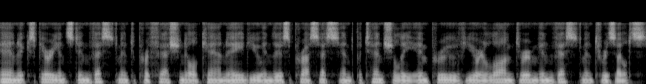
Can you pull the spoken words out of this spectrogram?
An experienced investment professional can aid you in this process and potentially improve your long term investment results.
